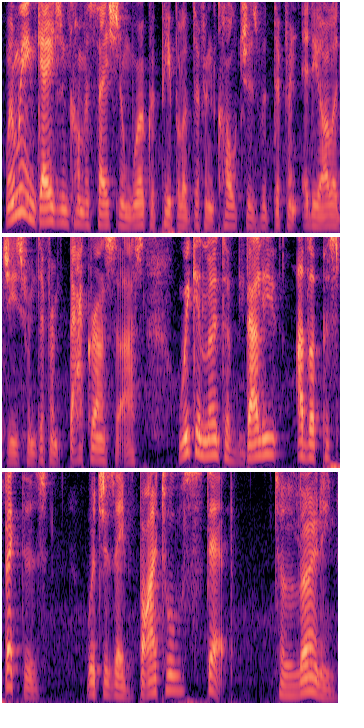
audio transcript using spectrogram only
When we engage in conversation and work with people of different cultures, with different ideologies, from different backgrounds to us, we can learn to value other perspectives, which is a vital step to learning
